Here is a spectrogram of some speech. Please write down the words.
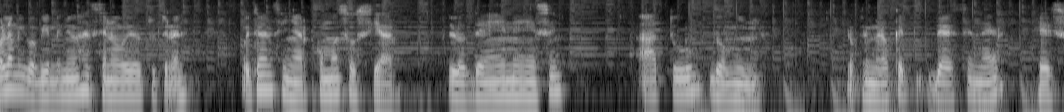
Hola amigos, bienvenidos a este nuevo video tutorial. Hoy te voy a enseñar cómo asociar los DNS a tu dominio. Lo primero que debes tener es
